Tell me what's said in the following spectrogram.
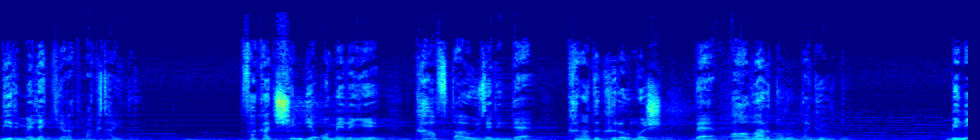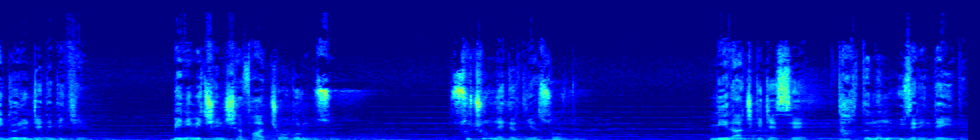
bir melek yaratmaktaydı. Fakat şimdi o meleği Kaf dağı üzerinde kanadı kırılmış ve ağlar durumda gördüm. Beni görünce dedi ki, benim için şefaatçi olur musun? Suçun nedir diye sordu. Miraç gecesi tahtımın üzerindeydim.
